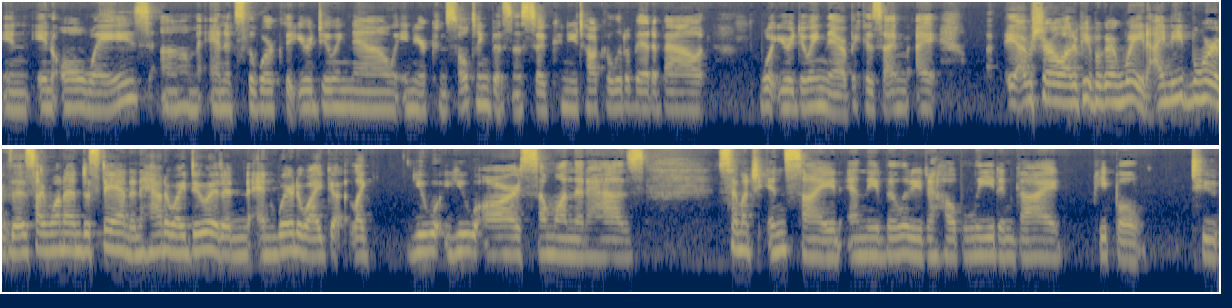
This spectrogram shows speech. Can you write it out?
in in all ways um, and it's the work that you're doing now in your consulting business so can you talk a little bit about what you're doing there because i'm i i'm sure a lot of people going wait i need more of this i want to understand and how do i do it and and where do i go like you you are someone that has so much insight and the ability to help lead and guide people to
